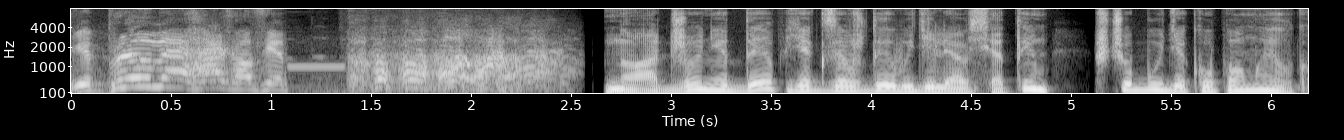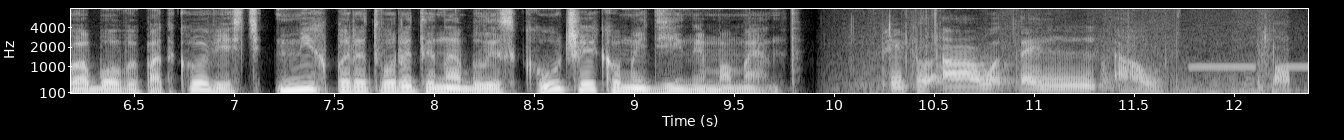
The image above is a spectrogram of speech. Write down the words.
You blew my hat off, you Ну а Джонні Деп, як завжди, виділявся тим, що будь-яку помилку або випадковість міг перетворити на блискучий комедійний момент. People are what they. Oh.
